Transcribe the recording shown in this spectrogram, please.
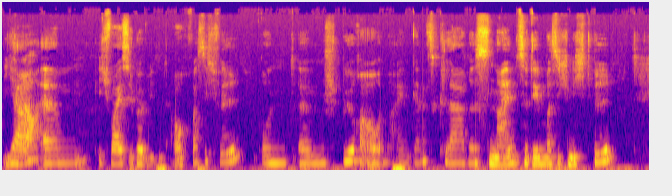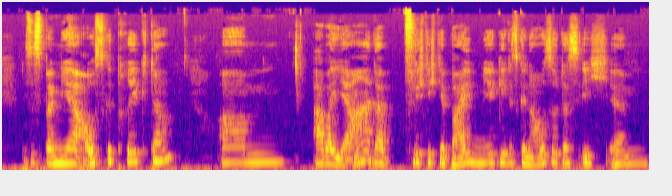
Ja, ja. Ähm, ich weiß überwiegend auch, was ich will und ähm, spüre auch immer ein ganz klares Nein zu dem, was ich nicht will. Das ist bei mir ausgeprägter. Ähm, aber ja, da pflichte ich dir bei. Mir geht es genauso, dass ich ähm,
